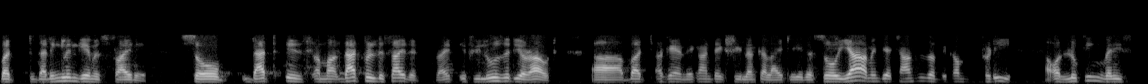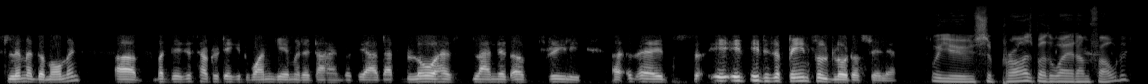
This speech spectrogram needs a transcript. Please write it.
but that England game is Friday. So that is that will decide it, right? If you lose it, you're out. Uh, but again, they can't take Sri Lanka lightly either. So yeah, I mean their chances have become pretty or looking very slim at the moment. Uh, but they just have to take it one game at a time. But yeah, that blow has landed up really. Uh, it's it, it is a painful blow to Australia. Were you surprised by the way it unfolded?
